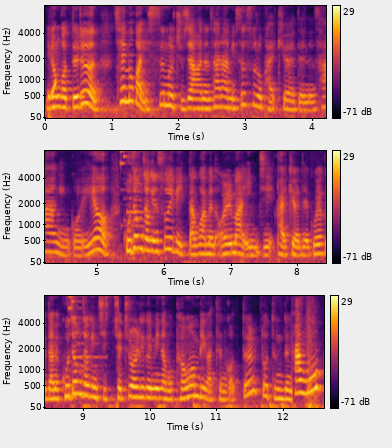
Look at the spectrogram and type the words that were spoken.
이런 것들은 채무가 있음을 주장하는 사람이 스스로 밝혀야 되는 사항인 거예요. 고정적인 수입이 있다고 하면 얼마인지 밝혀야 되고요. 그 다음에 고정적인 지- 제출원리금이나 뭐 병원비 같은 것들 또 등등 향후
